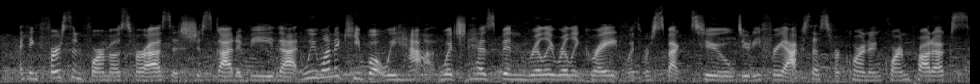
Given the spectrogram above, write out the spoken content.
I think first and foremost for us, it's just got to be that we want to keep what we have, which has been really, really great with respect to duty free access for corn and corn products.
